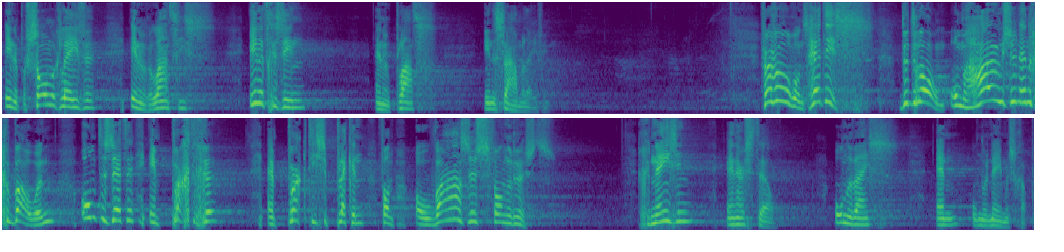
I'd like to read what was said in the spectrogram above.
in een persoonlijk leven, in hun relaties, in het gezin en hun plaats in de samenleving. Vervolgens, het is de droom om huizen en gebouwen om te zetten in prachtige en praktische plekken van oases van rust. Genezing en herstel. Onderwijs en ondernemerschap.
